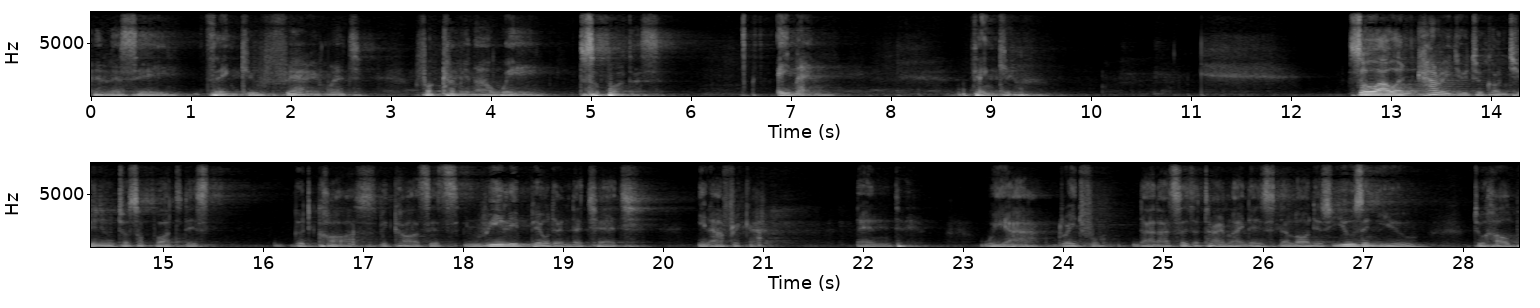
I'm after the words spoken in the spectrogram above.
And let's say, thank you very much for coming our way to support us. Amen. Thank you. So I will encourage you to continue to support this good cause because it's really building the church in Africa. And we are grateful that at such a time like this, the Lord is using you to help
